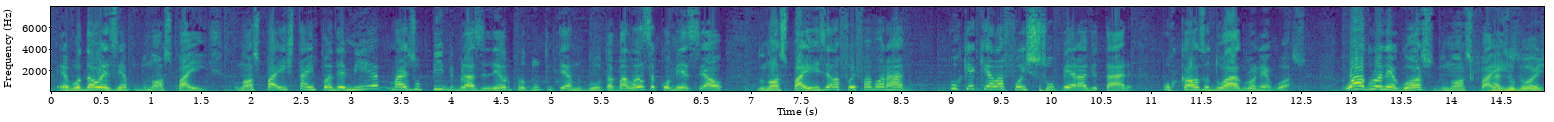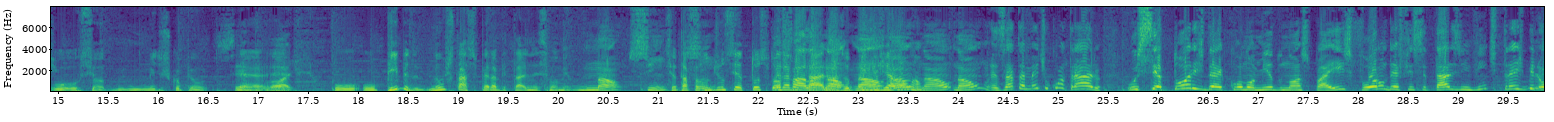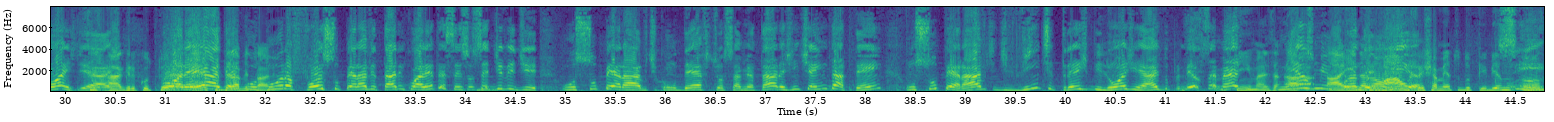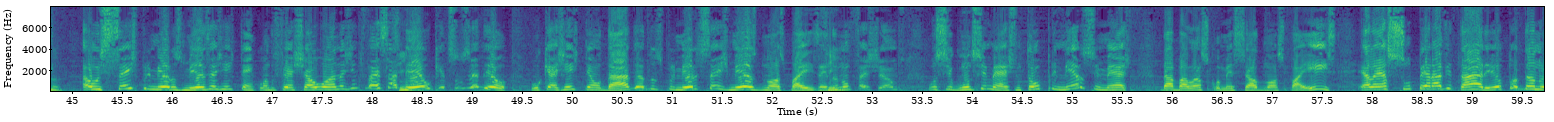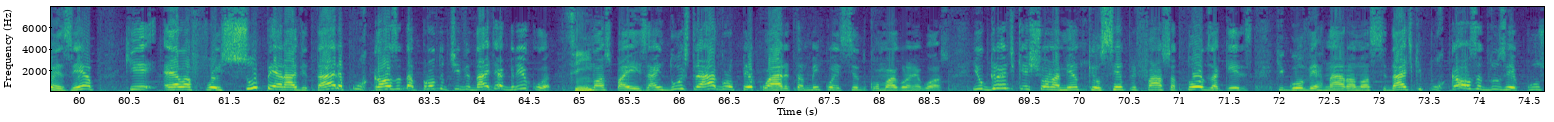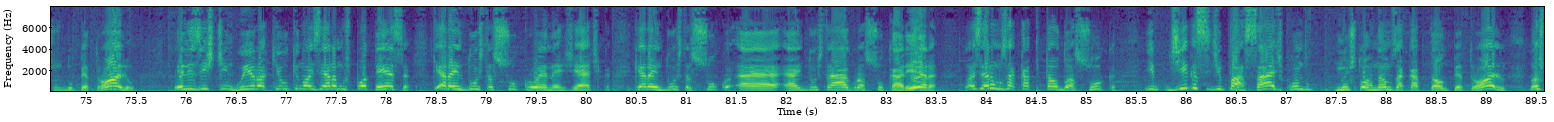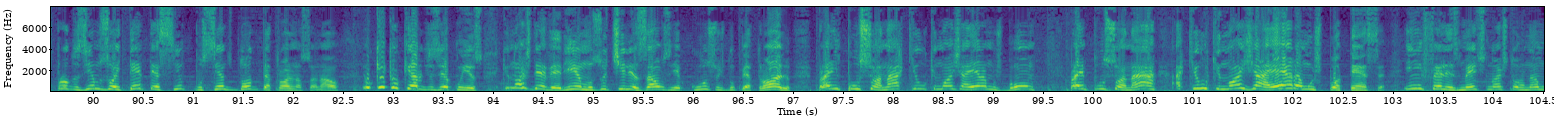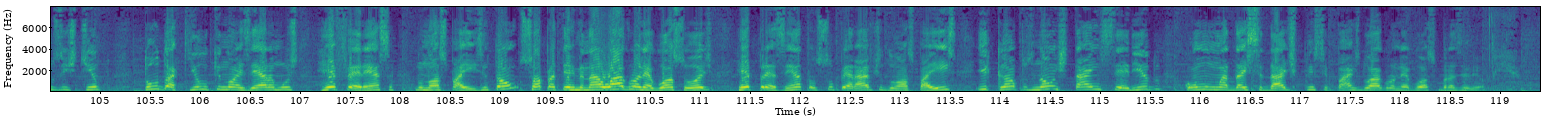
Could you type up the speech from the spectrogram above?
eu vou dar o exemplo do nosso país. O nosso país está em pandemia, mas o PIB brasileiro, o Produto Interno Bruto, a balança comercial do nosso país, ela foi favorável. Por que, que ela foi superavitária? Por causa do agronegócio. O agronegócio do nosso país o, hoje. O, o, senhor, me desculpe, certo, é, lógico. É, o, o PIB não está superavitário nesse momento. Não, sim. Você está falando sim. de um setor superavitário, não, mas o PIB não, geral não, não. Não, não, exatamente o contrário. Os setores da economia do nosso país foram deficitários em 23 bilhões de reais. Sim, a agricultura Porém, é a agricultura foi superavitária em 46. Se você dividir o superávit com o déficit orçamentário, a gente ainda tem um superávit de 23 bilhões de reais do primeiro semestre. Sim, mas a, ainda pandemia, não há um fechamento do PIB no sim, ano. Os seis primeiros meses a gente tem. Quando fechar o ano, a gente vai saber Sim. o que sucedeu. O que a gente tem o dado é dos primeiros seis meses do nosso país. Ainda Sim. não fechamos o segundo semestre. Então, o primeiro semestre da balança comercial do nosso país, ela é superavitária. Eu estou dando um exemplo que ela foi superavitária por causa da produtividade agrícola Sim. do nosso país. A indústria agropecuária, também conhecido como agronegócio. E o grande questionamento que eu sempre faço a todos aqueles que governaram a nossa cidade, que por causa dos recursos do petróleo, eles extinguiram aquilo que nós éramos potência, que era a indústria sucroenergética, que era a indústria, sucro, é, a indústria agroaçucareira. Nós éramos a capital do açúcar. E diga-se de passagem, quando nos tornamos a capital do petróleo, nós produzimos 85% de todo o petróleo nacional. E o que, que eu quero dizer com isso? Que nós deveríamos utilizar os recursos do petróleo para impulsionar aquilo que nós já éramos bom, para impulsionar aquilo que nós já éramos potência. E infelizmente nós tornamos extinto tudo aquilo que nós éramos referência no nosso país. Então, só para terminar, o agronegócio hoje representa o superávit do nosso país e Campos não está inserido como uma das cidades principais do agronegócio brasileiro.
